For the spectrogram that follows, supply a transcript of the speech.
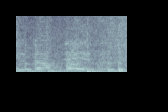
you don't dance.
